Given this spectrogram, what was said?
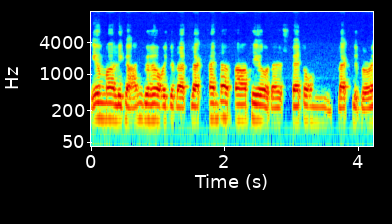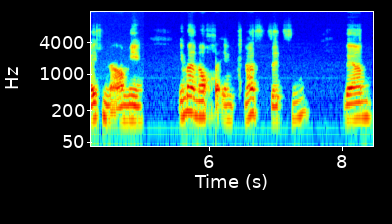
ehemalige Angehörige der Black Panther Party oder späteren Black Liberation Army immer noch im Knast sitzen, während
